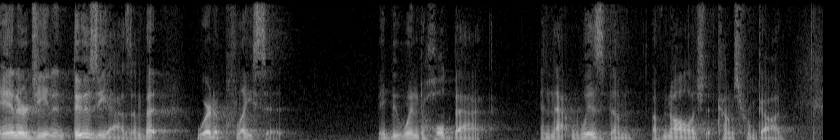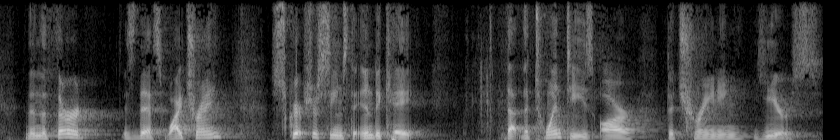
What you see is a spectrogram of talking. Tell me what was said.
energy and enthusiasm, but where to place it. Maybe when to hold back and that wisdom of knowledge that comes from God. And then the third is this why train? Scripture seems to indicate that the 20s are the training years.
